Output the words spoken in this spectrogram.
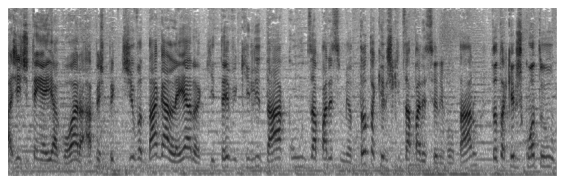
A gente tem aí agora a perspectiva da galera que teve que lidar com o desaparecimento. Tanto aqueles que desapareceram e voltaram, tanto aqueles quanto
